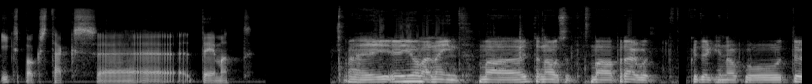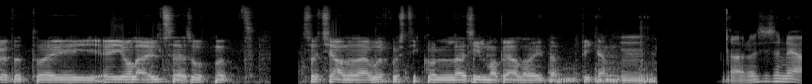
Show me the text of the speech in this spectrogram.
Xbox Tax teemat? ei, ei ole näinud, ma ütlen ausalt, ma praegult kuidagi nagu töö tõttu ei, ei ole üldse suutnud sotsiaalvõrgustikul silma peal hoida, pigem. Mm. No, no siis on hea,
